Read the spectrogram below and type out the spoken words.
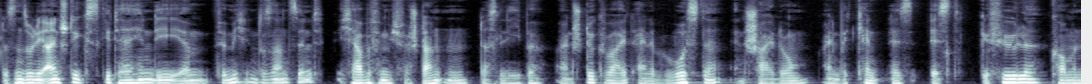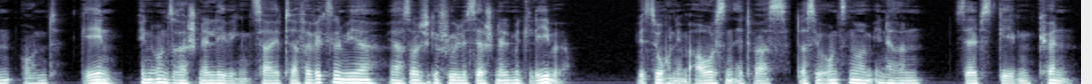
das sind so die Einstiegskriterien, die ähm, für mich interessant sind. Ich habe für mich verstanden, dass Liebe ein Stück weit eine bewusste Entscheidung, ein Bekenntnis ist. Gefühle kommen und gehen. In unserer schnelllebigen Zeit, da verwechseln wir ja solche Gefühle sehr schnell mit Liebe. Wir suchen im Außen etwas, das wir uns nur im Inneren selbst geben können.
